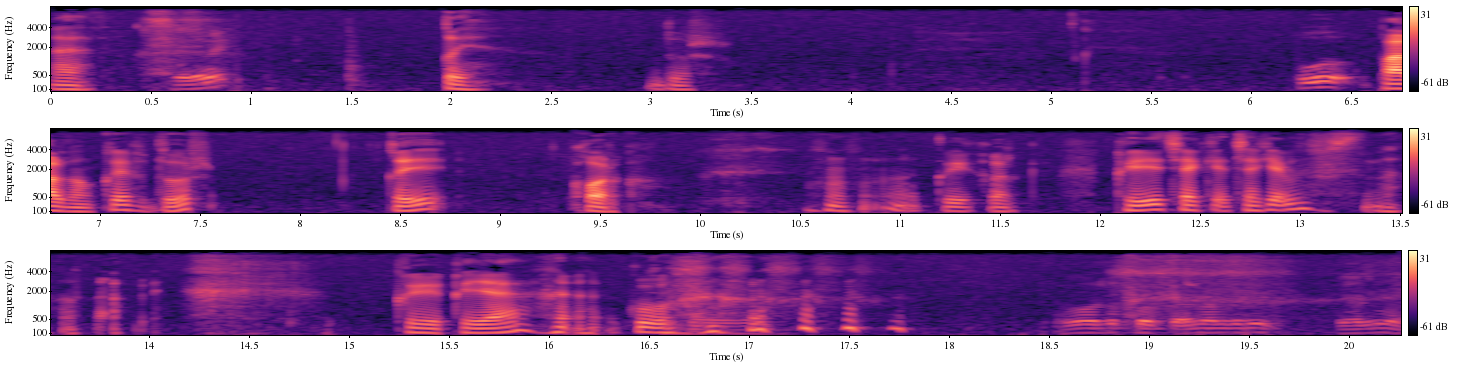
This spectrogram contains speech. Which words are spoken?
Evet. Ne demek? Kıy. Dur. Bu pardon, kıf dur. Kıy kork. kıy kork. Kıyı çeke, çekebilir misin? Kıy kıya ku. orada korku anlamda bir yazmıyor.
